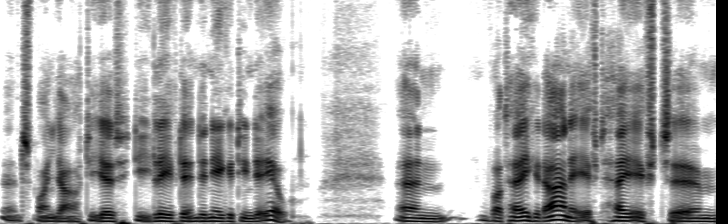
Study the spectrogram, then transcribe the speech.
Een Spanjaard die, is, die leefde in de 19e eeuw. En wat hij gedaan heeft, hij heeft ehm,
